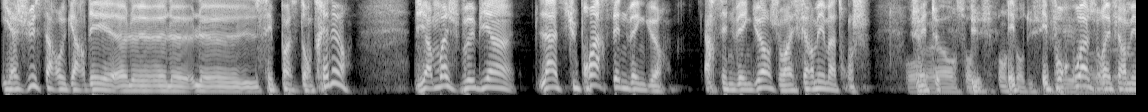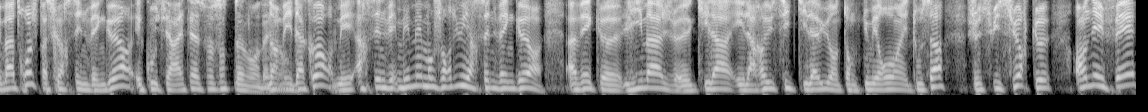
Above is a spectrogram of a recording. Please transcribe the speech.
il y a juste à regarder euh, le, le, le- ses postes d'entraîneur dire moi je veux bien. Là si tu prends Arsène Wenger Arsène Wenger j'aurais fermé ma tronche Oh je vais là te- là, on sort du- on et, sort du et sujet, pourquoi j'aurais fermé ma tronche? Parce que Arsène Wenger écoute Il s'est arrêté à 69 ans non mais d'accord, mais Arsène, Wenger- mais même aujourd'hui Arsène Wenger, avec euh, l'image euh, qu'il a et la réussite qu'il a eue en tant que numéro un et tout ça, je suis sûr que, en effet,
